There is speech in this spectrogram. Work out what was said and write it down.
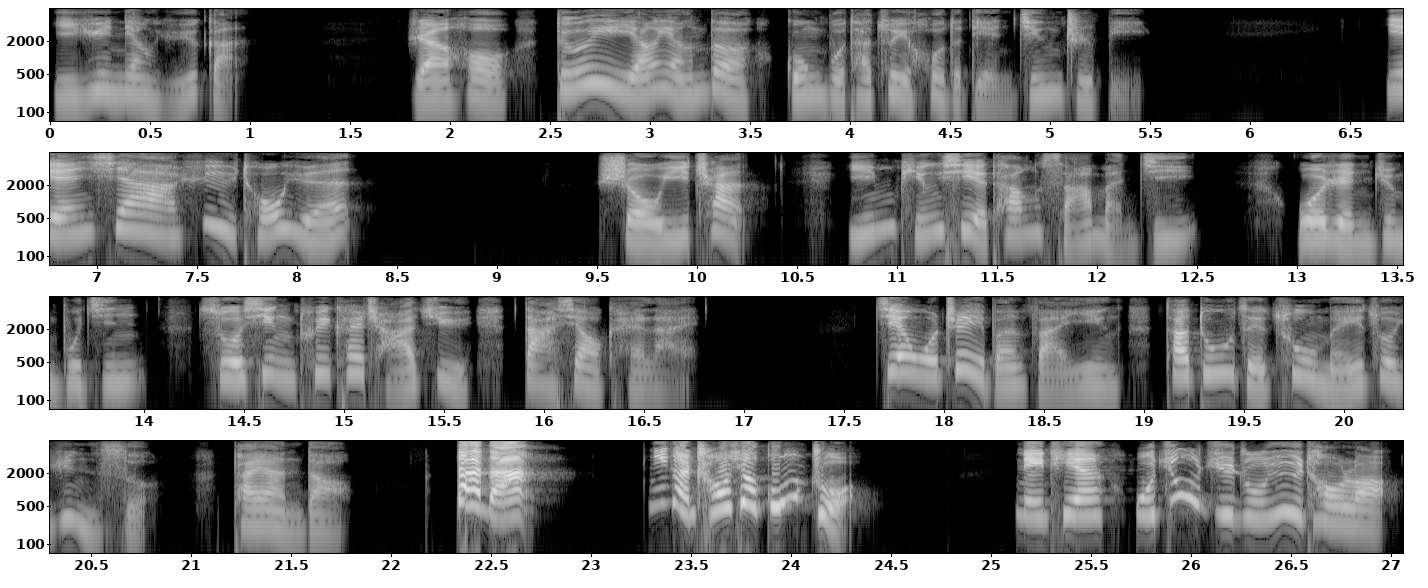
以酝酿语感。然后得意洋洋地公布他最后的点睛之笔：“檐下芋头圆。”手一颤，银瓶泻汤洒满机。我忍俊不禁，索性推开茶具，大笑开来。见我这般反应，他嘟嘴蹙眉做韵色，拍案道：“大胆！你敢嘲笑公主？那天我就记住芋头了，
